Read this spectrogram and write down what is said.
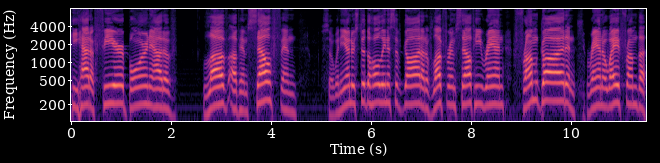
he had a fear born out of love of himself. And so when he understood the holiness of God out of love for himself, he ran from God and ran away from the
